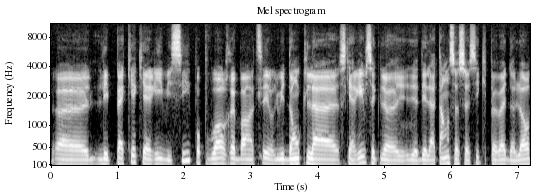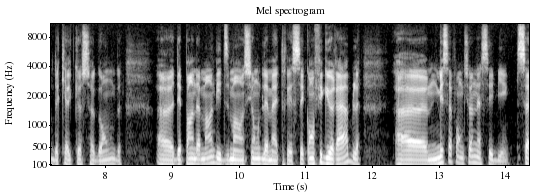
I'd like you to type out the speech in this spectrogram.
les paquets qui arrivent ici pour pouvoir rebâtir lui. Donc, ce qui arrive, c'est qu'il y a des latences associées qui peuvent être de l'ordre de quelques secondes. Euh, dépendamment des dimensions de la matrice. C'est configurable. Euh, mais ça fonctionne assez bien. Ça,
